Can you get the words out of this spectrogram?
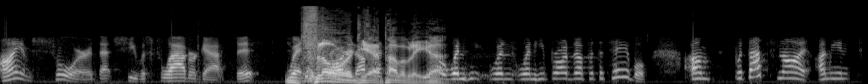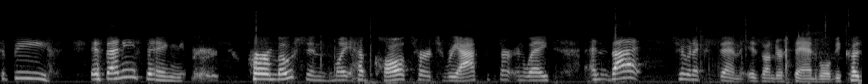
I am sure that she was flabbergasted. When he brought Floored, yeah, at- probably, you yeah. know, when he when when he brought it up at the table, um, but that's not. I mean, to be, if anything, her emotions might have caused her to react a certain way, and that, to an extent, is understandable because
